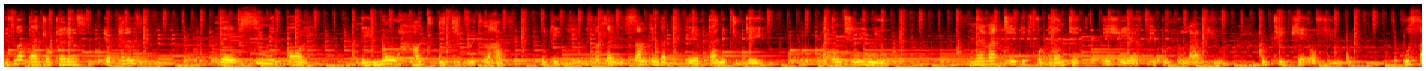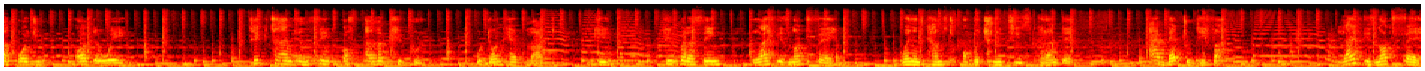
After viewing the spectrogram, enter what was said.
It's not that your parents your parents they've seen it all. They know how to distribute love Okay, it's not like it's something that they have done it today. But I'm telling you, never take it for granted if you have people who love you, who take care of you, who support you all the way. Take time and think of other people who don't have that. Okay, people are saying life is not fair when it comes to opportunities granted. I beg to differ life is not fair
